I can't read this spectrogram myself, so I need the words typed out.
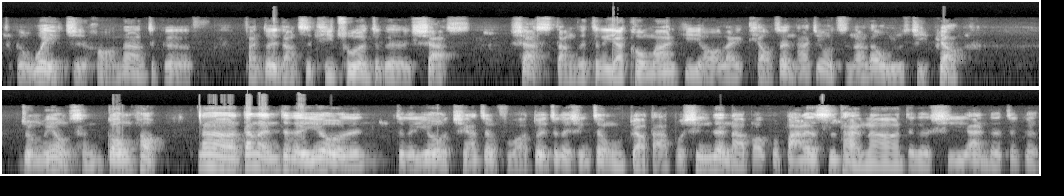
这个位置哈。那这个反对党是提出了这个夏斯夏斯党的这个雅科马基哦来挑战他，结果只拿到五十几票，就没有成功哈。那当然，这个也有人。这个也有其他政府啊，对这个新政府表达不信任啊，包括巴勒斯坦呐，这个西岸的这个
